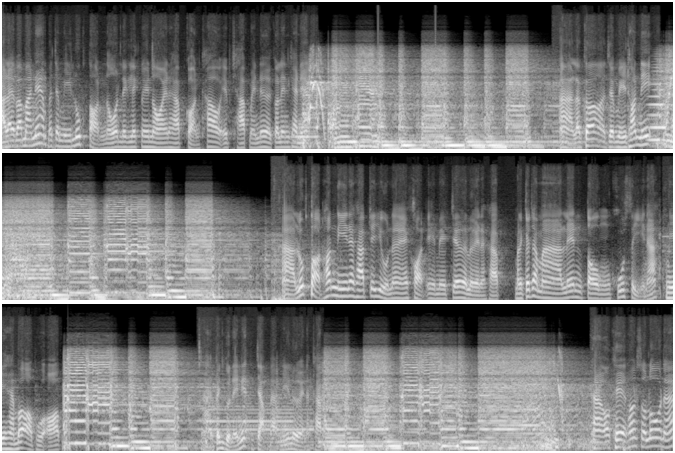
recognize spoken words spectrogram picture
อะไรประมาณนี้มันจะมีลูกต่อโน้ตเล็ก ๆ น้อยๆนะครับ ก่อนเข้า F sharp minor ก็เล่นแค่นี้อ่าแล้วก็จะมีท่อนนี้อ่าลูกต่อท่อนนี้นะครับ จะอยู่ในคอร์ด A major เลยนะครับ มันก็จะมาเล่นตรงคู่สีนะ มี hammer off pull off อ่าเป็นอยู่ในเนี้ยจับแบบนี้เลยนะครับอ่าโอเค ท่อนโซโล่นะ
